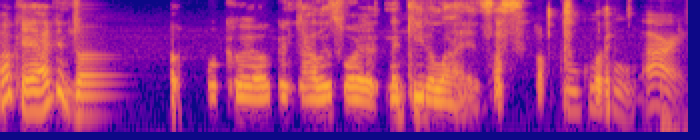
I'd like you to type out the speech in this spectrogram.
Okay, I can drop Raquel Gonzalez for Nikita Lyons. Cool, cool, cool. All right.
